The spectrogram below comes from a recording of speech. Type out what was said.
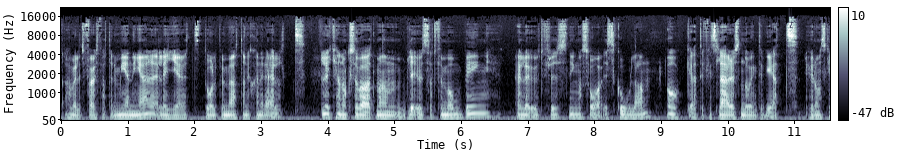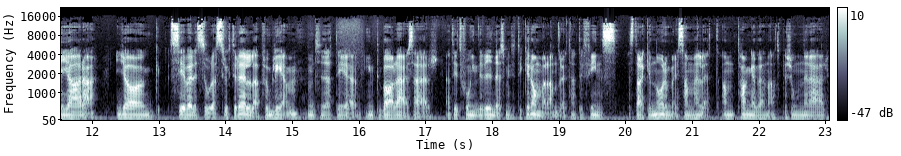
har väldigt förutfattade meningar eller ger ett dåligt bemötande generellt. Eller det kan också vara att man blir utsatt för mobbing eller utfrysning och så i skolan. Och att det finns lärare som då inte vet hur de ska göra. Jag ser väldigt stora strukturella problem. Det betyder att det inte bara är så här att det är två individer som inte tycker om varandra utan att det finns starka normer i samhället. Antaganden att personer är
